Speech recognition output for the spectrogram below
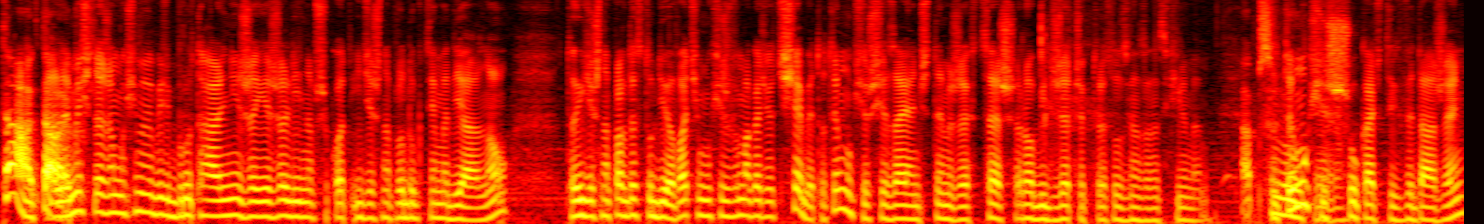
Tak, tak. Ale myślę, że musimy być brutalni, że jeżeli na przykład idziesz na produkcję medialną, to idziesz naprawdę studiować i musisz wymagać od siebie. To ty musisz się zająć tym, że chcesz robić rzeczy, które są związane z filmem. To Absolutnie. ty musisz szukać tych wydarzeń,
